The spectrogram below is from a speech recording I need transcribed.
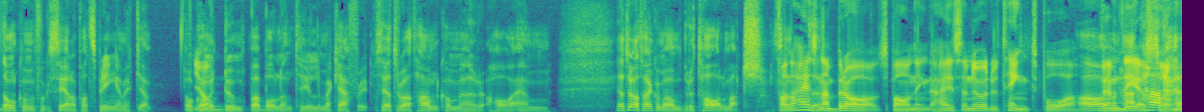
de kommer fokusera på att springa mycket och Ja. kommer dumpa bollen till McCaffrey. Så jag tror att han kommer ha en jag tror att han kommer ha en brutal match. Så Fan, det här är en att, sån här bra spaning. Det här är så, nu har du tänkt på Ja, vem men det är här-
